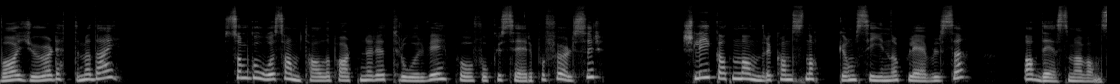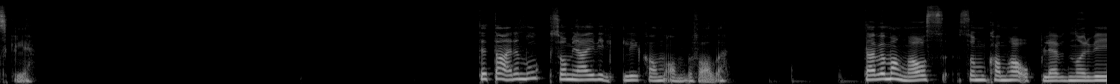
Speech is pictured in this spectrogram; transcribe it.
Hva gjør dette med deg? Som gode samtalepartnere tror vi på å fokusere på følelser, slik at den andre kan snakke om sin opplevelse av det som er vanskelig. Dette er en bok som jeg virkelig kan anbefale. Det er vel mange av oss som kan ha opplevd når vi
